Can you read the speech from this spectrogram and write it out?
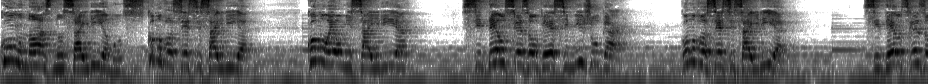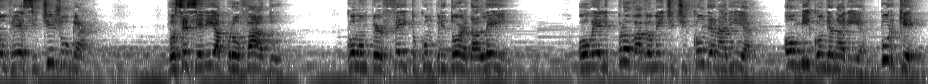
como nós nos sairíamos? Como você se sairia? Como eu me sairia se Deus resolvesse me julgar? Como você se sairia se Deus resolvesse te julgar? Você seria aprovado como um perfeito cumpridor da lei? Ou ele provavelmente te condenaria ou me condenaria. Por quê?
